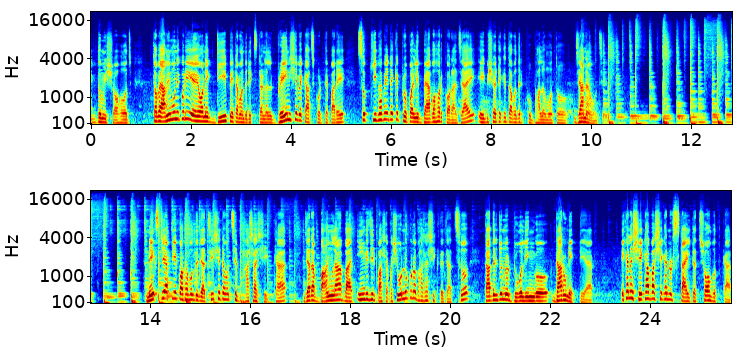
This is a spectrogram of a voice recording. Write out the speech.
একদমই সহজ। তবে আমি মনে করি এ অনেক ডিপ এটা আমাদের এক্সটার্নাল ব্রেন হিসেবে কাজ করতে পারে। সো কীভাবে এটাকে প্রপারলি ব্যবহার করা যায়, এই বিষয়টা কিন্তু আমাদের খুব ভালো মতো জানা উচিত। নেক্সট যে আপনি কথা বলতে যাচ্ছি, সেটা হচ্ছে ভাষা শিক্ষা। যারা বাংলা বা ইংরেজির পাশাপাশি অন্য কোনো ভাষা শিখতে চাচ্ছ, তাদের জন্য ডুয়োলিঙ্গো দারুণ একটি অ্যাপ এখানে শেখা বা শেখানোর স্টাইলটা চমৎকার।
